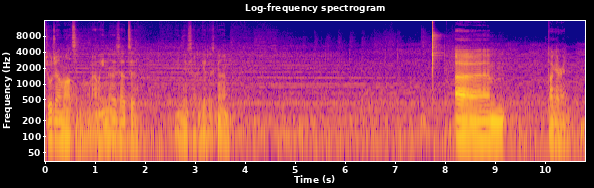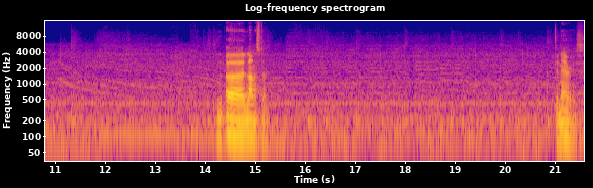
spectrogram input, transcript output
George R. Martin, wow, he knows how to he knows how to get us going. Um, Targaryen. Uh, Lannister. Daenerys.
